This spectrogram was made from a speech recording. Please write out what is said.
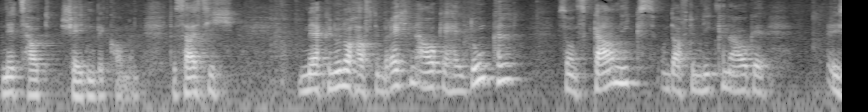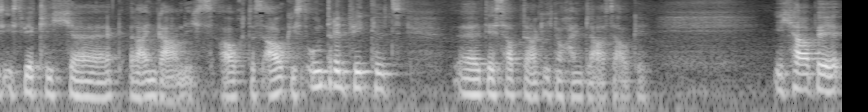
Netzhaut Schäden bekommen. Das heißt, ich merke nur noch auf dem rechten Auge hell dunkel, sonst gar nichts und auf dem linken Auge ist, ist wirklich äh, rein gar nichts. Auch das Auge ist unterentwickelt, äh, deshalb trage ich noch ein Glasauge. Ich habe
